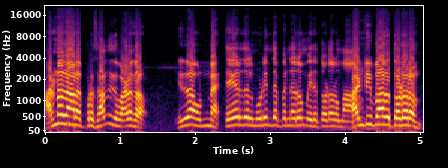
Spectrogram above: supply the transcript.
அன்னதான பிரசாதம் இது வழங்குறோம். இதுதான் உண்மை. தேர்தல் முடிந்த பின்னரும் இது தொடருமா? கண்டிப்பாக தொடரும்.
